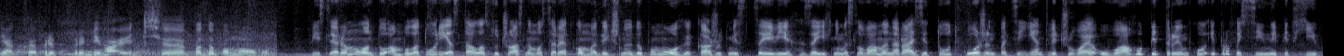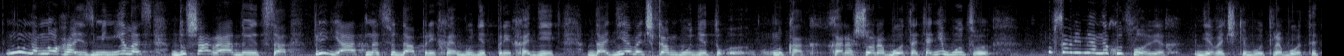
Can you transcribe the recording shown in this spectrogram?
як при- прибігають е, по допомогу. Після ремонту амбулаторія стала сучасним осередком медичної допомоги, кажуть місцеві. За їхніми словами, наразі тут кожен пацієнт відчуває увагу, підтримку і професійний підхід. Ну, намного изменилось, душа радуется, приятно сюда прихо- будет приходить. Да, девочкам будет, э, ну как, хорошо работать, они будут э, ну, в современных условиях девочки будут работать,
